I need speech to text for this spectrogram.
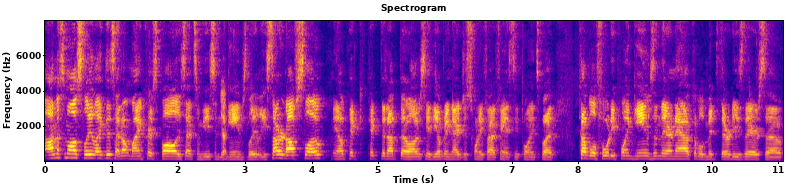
On a small slate like this, I don't mind Chris Paul. He's had some decent yep. games lately. He started off slow, you know, pick, picked it up though. Obviously, the opening night just 25 fantasy points, but a couple of 40 point games in there now, a couple of mid 30s there. So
